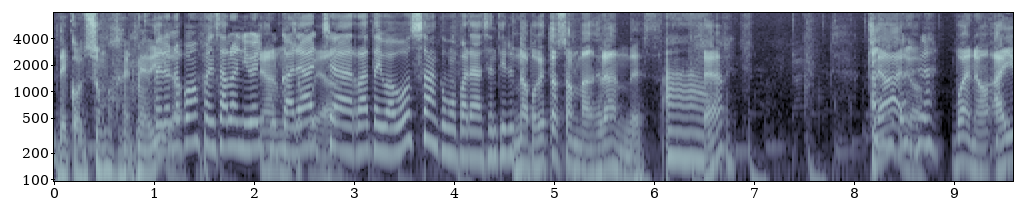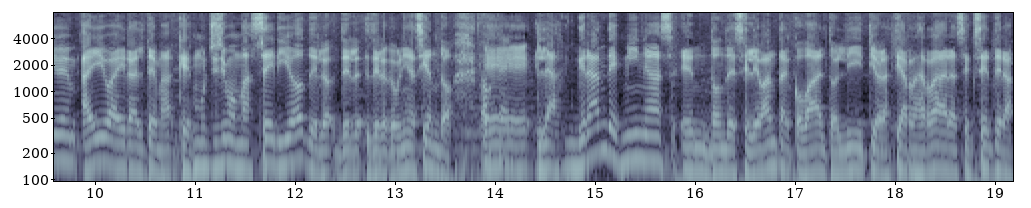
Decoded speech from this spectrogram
de consumo desmedido. Pero no podemos pensarlo a nivel Tengan cucaracha, rata y babosa como para sentir... No, porque estos son más grandes. Ah. ¿Eh? Claro. Bueno, ahí, ahí va a ir al tema, que es muchísimo más serio de lo, de lo- de lo que venía haciendo. Ok. Eh, las grandes minas en donde se levanta el cobalto, el litio, las tierras raras, etcétera,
